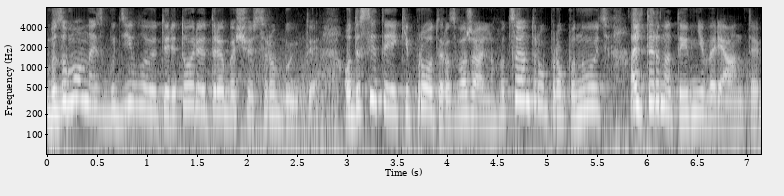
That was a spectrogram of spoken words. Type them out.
Безумовно, із будівлею територією треба щось робити. Одесити, які проти розважального центру, пропонують альтернативні варіанти.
